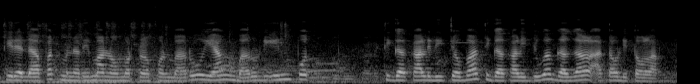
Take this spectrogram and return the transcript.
tidak dapat menerima nomor telepon baru yang baru diinput. Tiga kali dicoba, tiga kali juga gagal atau ditolak.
